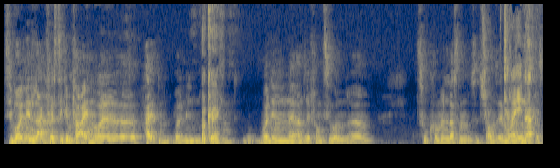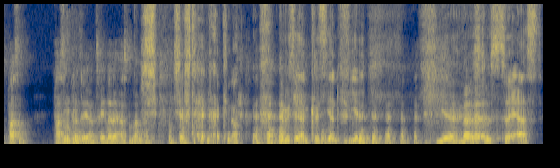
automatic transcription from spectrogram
Sie wollen ihn langfristig im Verein wohl äh, halten, wollen ihn okay. Finden, wollen ihm eine andere Funktion ähm, zukommen lassen. Jetzt schauen Sie mal, was, was passen. Passen mhm. könnte ja Trainer der ersten Mannschaft. Cheftrainer, genau. Grüße an Christian Viel. Hier hörst du es zuerst.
